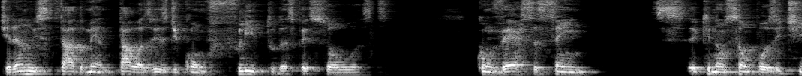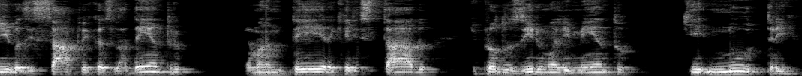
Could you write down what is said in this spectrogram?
tirando o estado mental às vezes de conflito das pessoas, conversas sem que não são positivas e sátuicas lá dentro, para manter aquele estado de produzir um alimento que nutre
